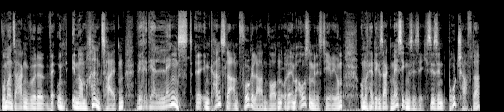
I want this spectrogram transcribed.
wo man sagen würde, und in normalen Zeiten wäre der längst äh, im Kanzleramt vorgeladen worden oder im Außenministerium und man hätte gesagt, mäßigen Sie sich. Sie sind Botschafter.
